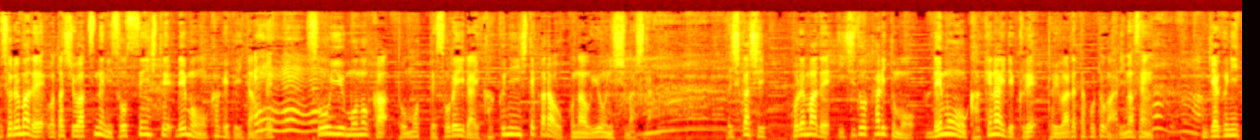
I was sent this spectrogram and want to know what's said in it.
それまで私は常に率先してレモンをかけていたので、ええ。そういうものかと思ってそれ以来確認してから行うようにしましたしかしこれまで一度たりともレモンをかけないでくれと言われたことがありません。逆に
